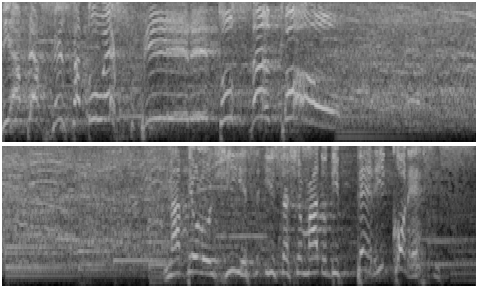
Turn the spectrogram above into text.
e é a presença do Espírito Santo. Na teologia, isso é chamado de pericoresis.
